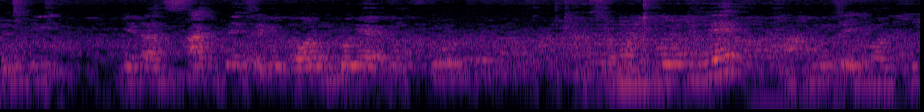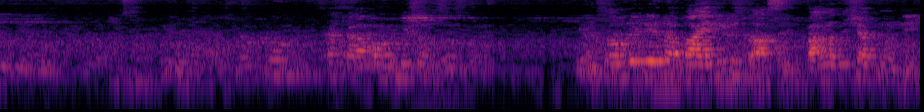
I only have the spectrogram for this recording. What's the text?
রুটি যেটা শাকবে সেগুলো গরম করে একদম ফুল তৈরি হয়ে নিচে দিয়ে একটা অটোমেশন সিস্টেম অলরেডি এটা বাইরে কিন্তু আছে বাংলাদেশে এখনও নেই।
